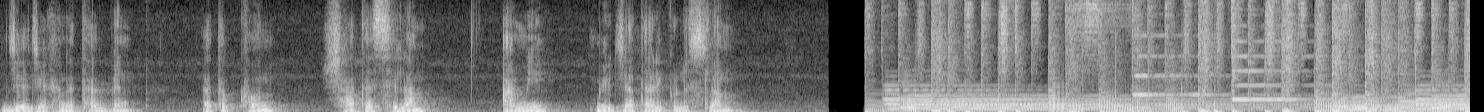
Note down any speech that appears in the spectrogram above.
যে যেখানে থাকবেন। এতক্ষণ সাথে ছিলাম আমি, মির্জা তারিকুল ইসলাম। Thank you.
